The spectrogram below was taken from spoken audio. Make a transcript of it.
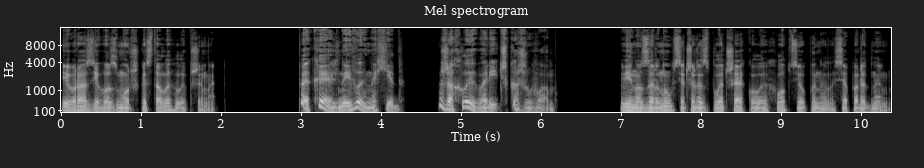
і враз його зморшки стали глибшими. Пекельний винахід, жахлива річ, кажу вам. Він озирнувся через плече, коли хлопці опинилися перед ним.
